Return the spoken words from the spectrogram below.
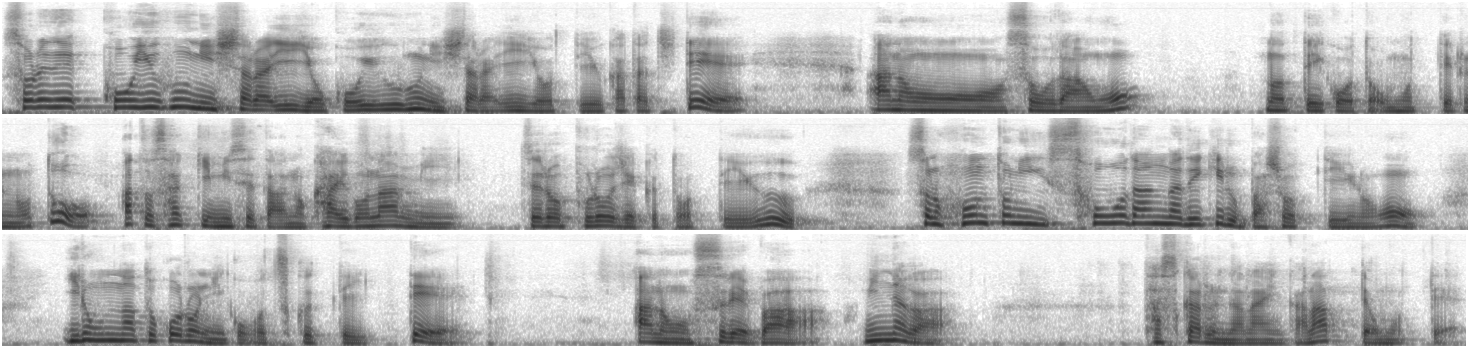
それでこういうふうにしたらいいよこういうふうにしたらいいよっていう形であの相談を乗っていこうと思ってるのとあとさっき見せたあの介護難民ゼロプロジェクトっていうその本当に相談ができる場所っていうのをいろんなところにこう作っていってあのすればみんなが助かるんじゃないかなって思って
